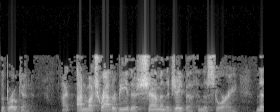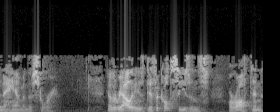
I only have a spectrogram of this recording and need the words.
the broken. I, I'd much rather be the Shem and the Japheth in this story than the Ham in this story. You know, the reality is difficult seasons are often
